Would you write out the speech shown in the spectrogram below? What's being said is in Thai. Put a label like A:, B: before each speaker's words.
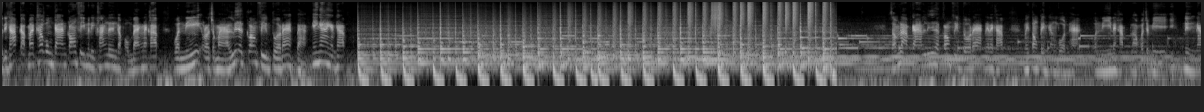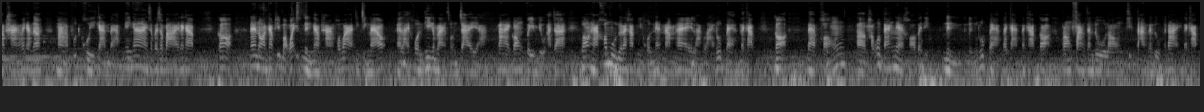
A: วัสดีครับกลับมาเข้าวงการกล้องฟิล์มอีกครั้งหนึ่งกับผมแบงค์นะครับ วันนี้เราจะมาเลือกกล้องฟิล์มตัวแรกแบบง่าย ๆ กันครับ สำหรับการเลือกกล้องฟิล์มตัวแรกเนี่ยนะครับ ไม่ต้องเป็นกังวลฮะวันนี้นะครับเราก็จะมีอีกหนึ่งแนวทางแล้วกันเนาะมาพูดคุยกันแบบง่าย ๆ สบายๆนะครับ ก็ แน่นอนครับที่บอกว่าอีกหนึ่งแนวทาง เพราะว่าจริง ๆ แล้วหลาย ๆ คนที่กำลังสนใจอยากได้กล้องฟิล์มอยู่อาจจะลองหาข้อมูลดูนะครับ มีคนแนะนำให้หลากหลายรูปแบบนะครับ ก็แบบของ power bank เนี่ยขอเป็นอีกหนึ่งหนึ่งรูปแบบแล้วกันนะครับ ก็ลองฟังกันดูลองคิดตามกันดูก็ได้นะครับ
